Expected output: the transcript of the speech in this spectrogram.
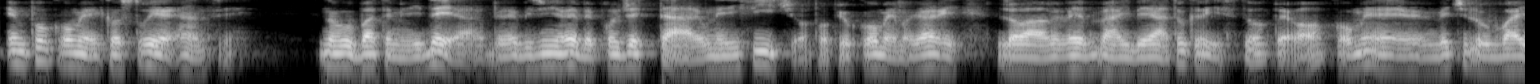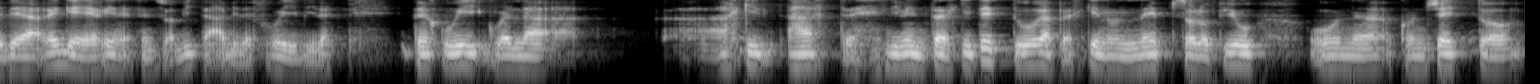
È un po' come costruire, anzi, non rubatemi l'idea, bisognerebbe progettare un edificio proprio come magari lo aveva ideato Cristo, però come invece lo va a ideare Gheri, nel senso abitabile, fruibile. Per cui quella archi- arte diventa architettura perché non è solo più un concetto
